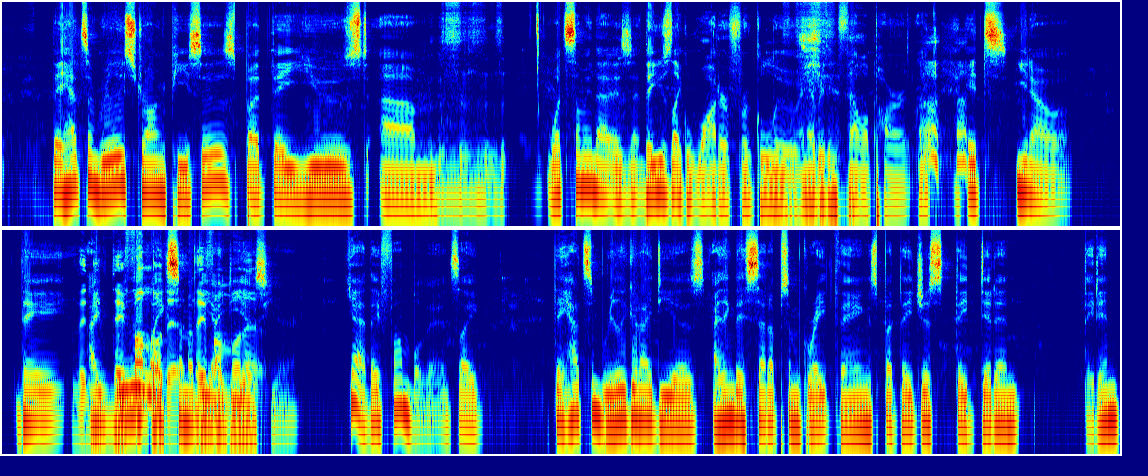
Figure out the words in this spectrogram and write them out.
they had some really strong pieces, but they used um what's something that is they used like water for glue and everything fell apart. Like it's you know they, They- I they really fumbled like it. some of They the ideas it. here. Yeah, they fumbled it. It's like they had some really good ideas. I think they set up some great things, but they just they didn't they didn't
